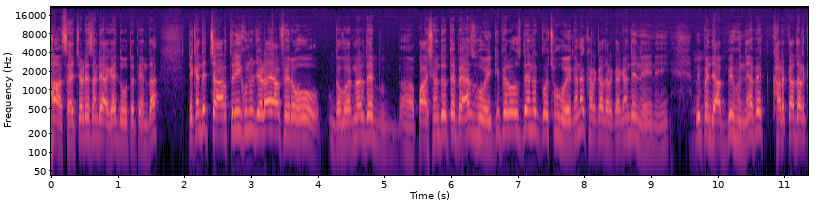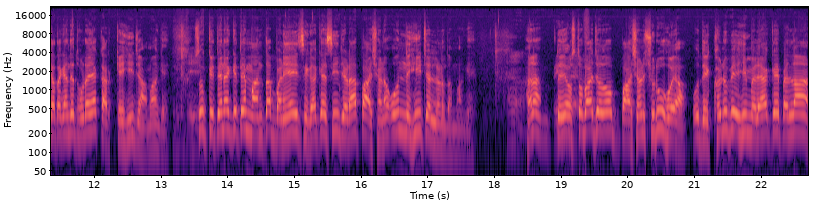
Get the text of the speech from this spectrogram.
ਹਾਂ ਸੈਚਰਡੇ ਸੰਡੇ ਆ ਗਿਆ 2 ਤੇ 3 ਦਾ। ਤੇ ਕਹਿੰਦੇ 4 ਤਰੀਕ ਨੂੰ ਜਿਹੜਾ ਆ ਫਿਰ ਉਹ ਗਵਰਨਰ ਦੇ ਭਾਸ਼ਣ ਦੇ ਉੱਤੇ ਬਹਿਸ ਹੋਏਗੀ ਫਿਰ ਉਸ ਦਿਨ ਕੁਝ ਹੋਏਗਾ ਨਾ ਖੜਕਾ ਦੜਕਾ ਕਹਿੰਦੇ ਨਹੀਂ ਨਹੀਂ ਵੀ ਪੰਜਾਬੀ ਹੁੰਦੇ ਆ ਫਿਰ ਖੜਕਾ ਦੜਕਾ ਤਾਂ ਕਹਿੰਦੇ ਥੋੜਾ ਜਿਹਾ ਕਰਕੇ ਹੀ ਜਾਵਾਂਗੇ। ਸੋ ਕਿਤੇ ਨਾ ਕਿਤੇ ਮਨ ਤਾਂ ਬਣਿਆ ਹੀ ਸੀਗਾ ਕਿ ਅਸੀਂ ਜਿਹੜਾ ਭਾਸ਼ਣ ਉਹ ਨਹੀਂ ਚੱਲਣ ਦਵਾਂਗੇ। ਹਨਾ? ਤੇ ਉਸ ਤੋਂ ਬਾਅਦ ਜਦੋਂ ਭਾਸ਼ਣ ਸ਼ੁਰੂ ਹੋਇਆ ਉਹ ਦੇਖਣ ਨੂੰ ਵੀ ਇਹੀ ਮਿਲਿਆ ਕਿ ਪਹਿਲਾਂ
